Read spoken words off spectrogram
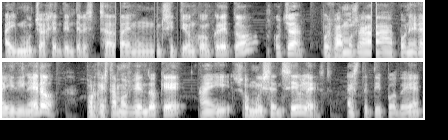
hay mucha gente interesada en un sitio en concreto, escucha, pues vamos a poner ahí dinero, porque estamos viendo que ahí son muy sensibles a este tipo de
